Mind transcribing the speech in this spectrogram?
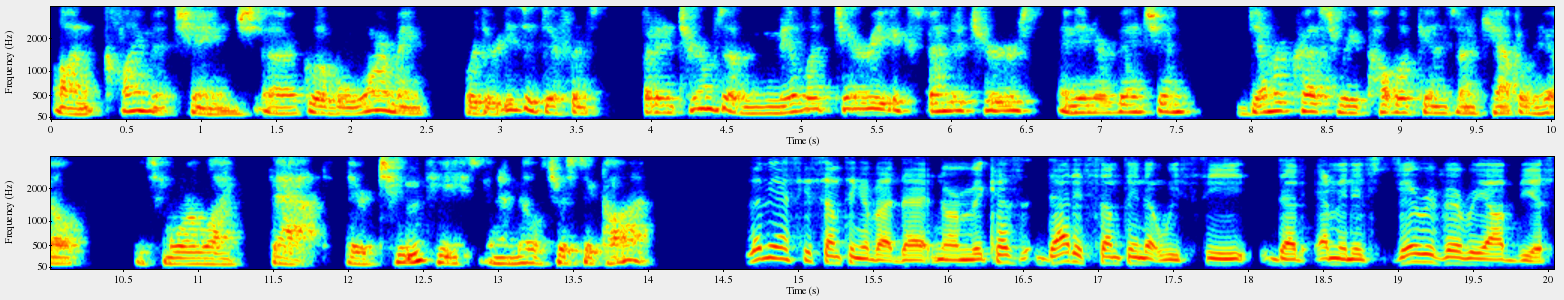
on climate change, uh, global warming, where there is a difference, but in terms of military expenditures and intervention, Democrats and Republicans on Capitol Hill, it's more like that. They're two hmm. peas in a militaristic pot. Let me ask you something about that, Norm, because that is something that we see that, I mean, it's very, very obvious.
